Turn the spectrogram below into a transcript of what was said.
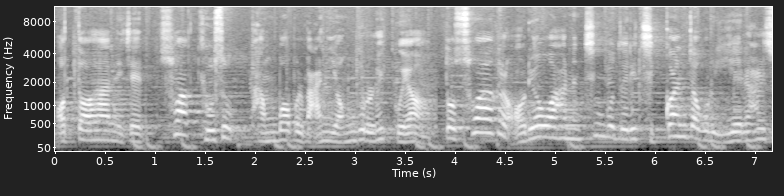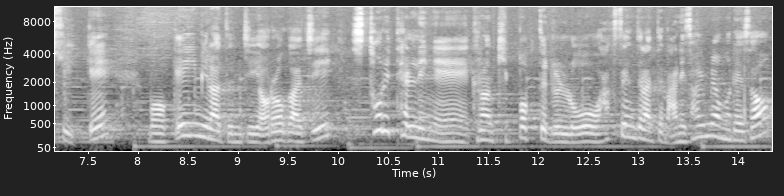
어떠한 이제 수학 교수 방법을 많이 연구를 했고요. 또 수학을 어려워하는 친구들이 직관적으로 이해를 할 수 있게 뭐 게임이라든지 여러 가지 스토리텔링의 그런 기법들로 학생들한테 많이 설명을 해서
